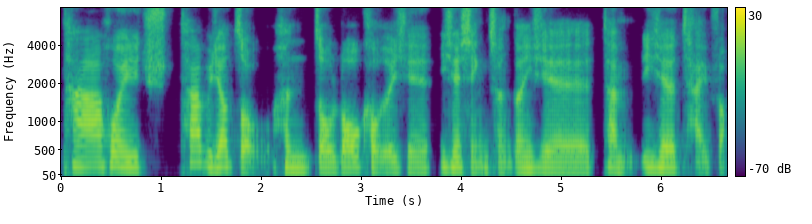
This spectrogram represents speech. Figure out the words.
他会去，他比较走很走 local 的一些一些行程跟一些探一些采访。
